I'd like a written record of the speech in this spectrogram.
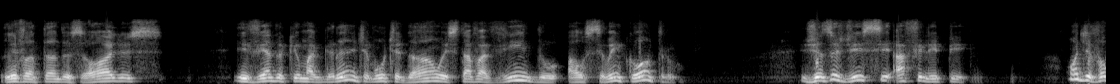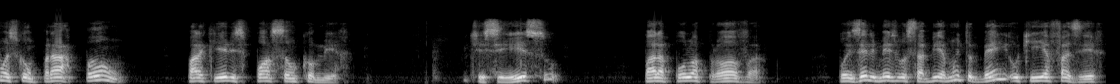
Levantando os olhos, e vendo que uma grande multidão estava vindo ao seu encontro, Jesus disse a Filipe: Onde vamos comprar pão para que eles possam comer? Disse isso para pô-lo à prova, pois ele mesmo sabia muito bem o que ia fazer.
